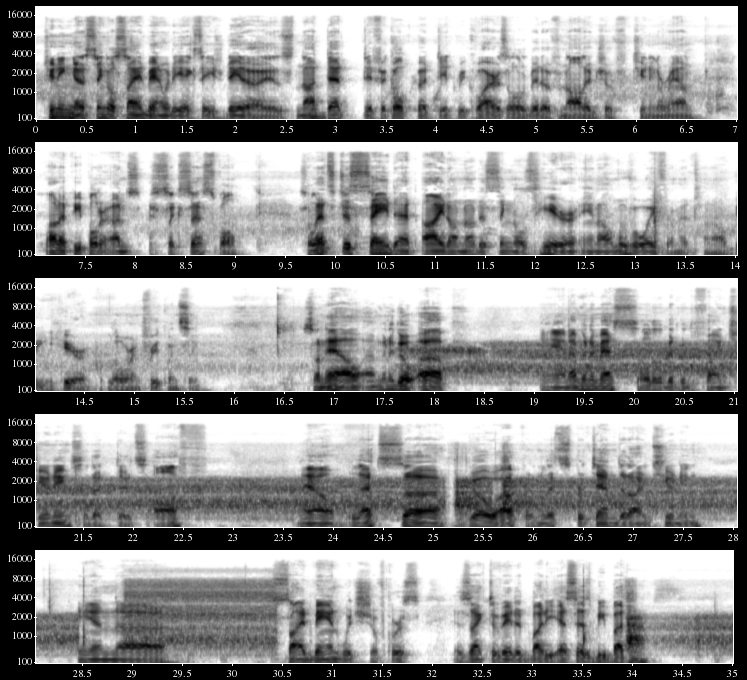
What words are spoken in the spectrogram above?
Tuning a single sideband with XHDATA is not that difficult, but it requires a little bit of knowledge of tuning around. A lot of people are unsuccessful. So let's just say that I don't know the signals here, and I'll move away from it, and I'll be here, lower in frequency. So now I'm going to go up, and I'm going to mess a little bit with the fine tuning so that it's off. Now let's uh, go up and let's pretend that I'm tuning in uh, sideband, which of course is activated by the SSB button.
